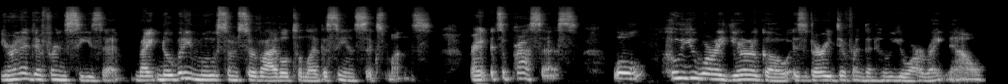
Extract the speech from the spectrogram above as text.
You're in a different season, right? Nobody moves from survival to legacy in six months, right? It's a process well, who you were a year ago is very different than who you are right now.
